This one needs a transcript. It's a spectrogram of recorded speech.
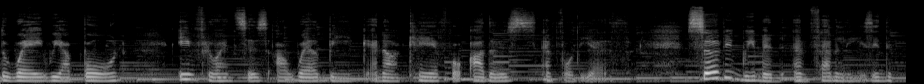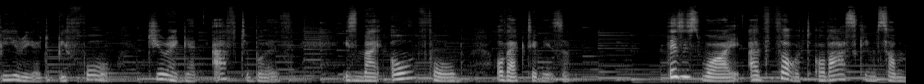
the way we are born influences our well being and our care for others and for the earth. Serving women and families in the period before, during, and after birth is my own form of activism. This is why I've thought of asking some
